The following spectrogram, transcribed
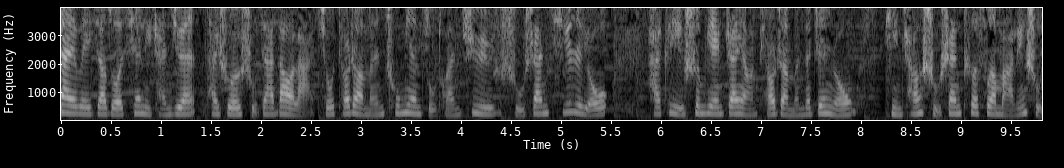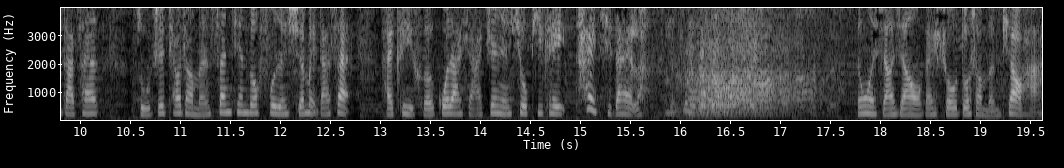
下一位叫做千里婵娟，她说暑假到啦，求调掌门出面组团去蜀山七日游，还可以顺便瞻仰调掌门的真容，品尝蜀山特色马铃薯大餐，组织调掌门三千多夫人选美大赛，还可以和郭大侠真人秀 PK，太期待了。等我想想，我该收多少门票哈。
